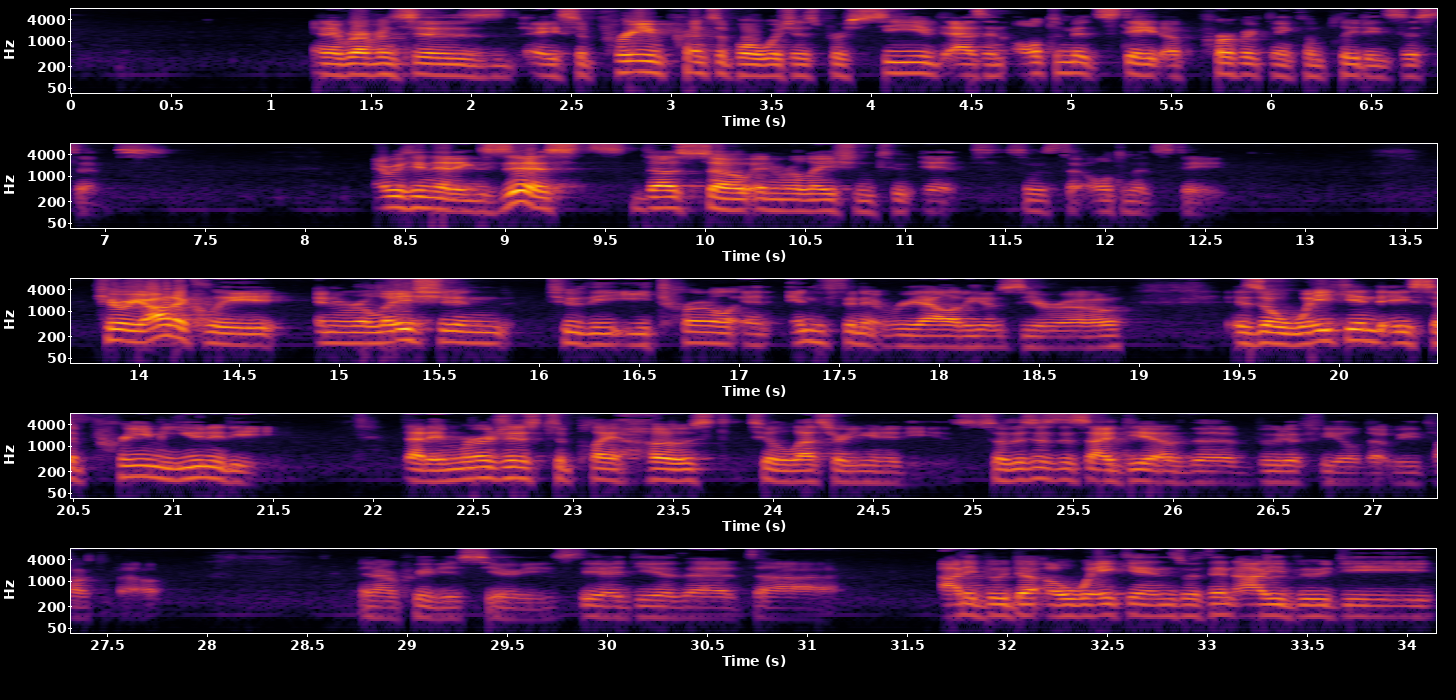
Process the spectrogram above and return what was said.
And it references a supreme principle which is perceived as an ultimate state of perfect and complete existence. Everything that exists does so in relation to it. So it's the ultimate state. Periodically, in relation to the eternal and infinite reality of zero, is awakened a supreme unity that emerges to play host to lesser unities. So this is this idea of the Buddha field that we talked about in our previous series. The idea that uh, Adi Buddha awakens within Adi Buddhi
